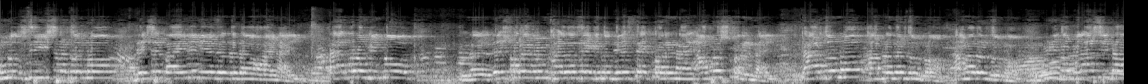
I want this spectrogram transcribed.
উন্নত চিকিৎসার জন্য দেশের বাইরে নিয়ে যেতে দেওয়া হয় নাই। তারপরেও কিন্তু দেশ কিন্তু দেশ ত্যাগ করেন নাই আপোষ করেন নাই। কার জন্য? আপনাদের জন্য, আমাদের জন্য। উনি তো বিলাসিতা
